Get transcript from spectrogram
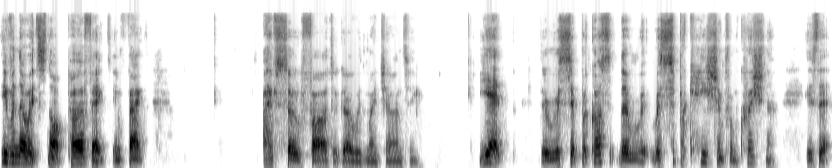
Even though it's not perfect. In fact, I have so far to go with my chanting. Yet the, reciprocos- the re- reciprocation from Krishna is that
